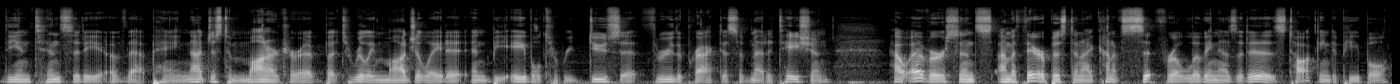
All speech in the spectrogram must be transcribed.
the intensity of that pain, not just to monitor it, but to really modulate it and be able to reduce it through the practice of meditation. However, since I'm a therapist and I kind of sit for a living as it is, talking to people,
